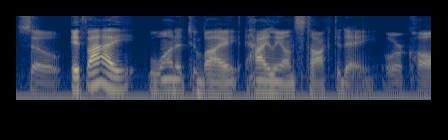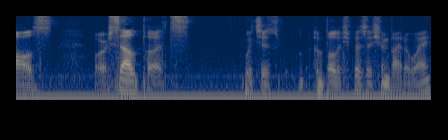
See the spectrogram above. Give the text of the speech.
So if I wanted to buy Hyliion stock today or calls or sell puts, which is a bullish position by the way,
